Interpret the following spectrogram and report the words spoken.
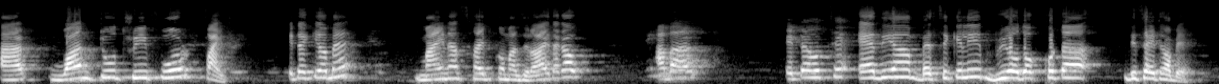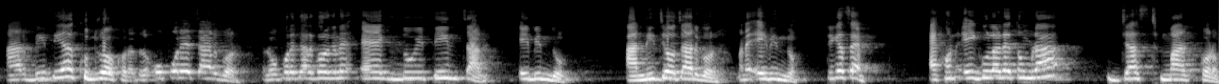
আর one two three four five এটা কি হবে? মাইনাস ফাইভ কমা জিরো আয় তাকাও। আবার এটা হচ্ছে এ দিয়া বেসিক্যালি বৃহৎ অক্ষরটা ডিসাইড হবে। আর বি দিয়া ক্ষুদ্র অক্ষর। তাহলে উপরে চার ঘর তাহলে ওপরে চার ঘর গেলে এক, দুই, তিন, চার। এই বিন্দু। আর নিচেও চার ঘর মানে এই বিন্দু। ঠিক আছে? এখন এইগুলারে তোমরা জাস্ট মার্ক করো।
